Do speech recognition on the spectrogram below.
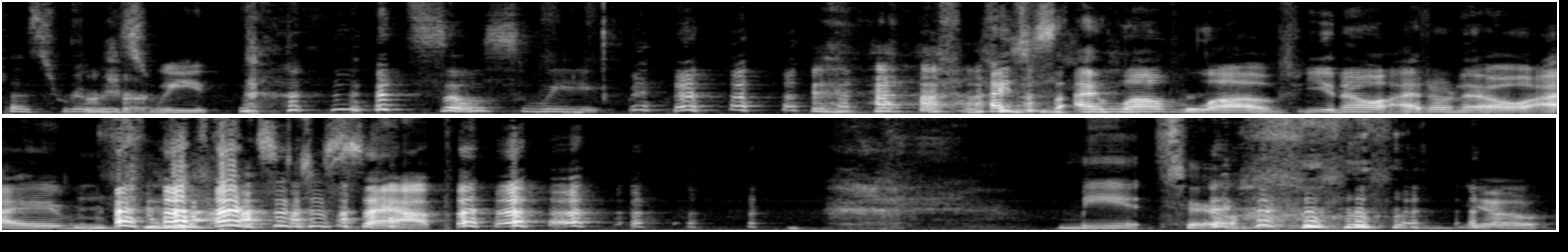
That's really sure. sweet. That's so sweet. I just I love love. You know, I don't know. I'm, I'm such a sap. Me too. yep.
